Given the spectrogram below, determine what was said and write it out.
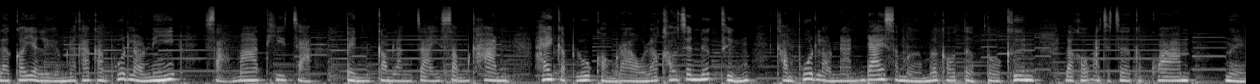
แล้วก็อย่าลืมนะคะคำพูดเหล่านี้สามารถที่จะเป็นกำลังใจสำคัญให้กับลูกของเรา แล้วเขาจะนึกถึงคำพูดเหล่านั้นได้เสมอเมื่อเขาเติบโตขึ้น แล้วเขาอาจจะเจอกับความเหนื่อย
